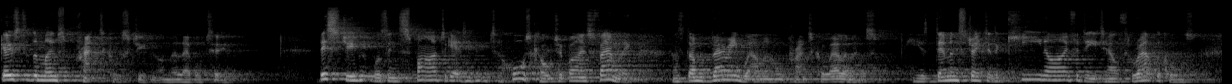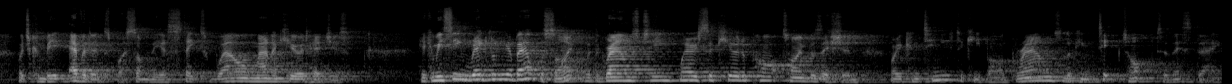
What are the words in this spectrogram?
goes to the most practical student on the level two. This student was inspired to get into horticulture by his family and has done very well in all practical elements. He has demonstrated a keen eye for detail throughout the course, which can be evidenced by some of the estate's well manicured hedges. He can be seen regularly about the site with the grounds team, where he secured a part time position where he continues to keep our grounds looking tip top to this day.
